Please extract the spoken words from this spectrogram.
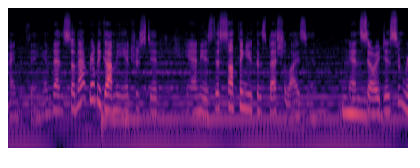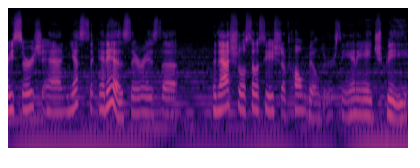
kind of thing. And then so that really got me interested in is this something you can specialize in? And Mm, so I did some research, and yes, it is. There is the the National Association of Home Builders, the NAHB,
